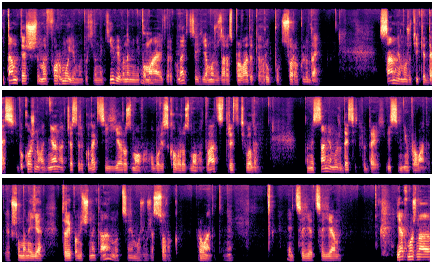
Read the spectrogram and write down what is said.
І там теж ми формуємо духовників, і вони мені допомагають в реколекціях. Я можу зараз провадити групу 40 людей. Сам я можу тільки 10, бо кожного дня на часі реколекції є розмова, обов'язкова розмова 20-30 хвилин. Тому сам я можу 10 людей 8 днів провадити. Якщо в мене є три помічника, ну це я можу вже 40 провадити. Ні? І це є, це є. Як можна,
